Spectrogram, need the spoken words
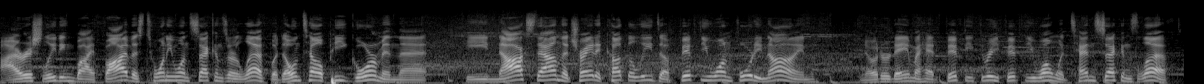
Irish leading by five as 21 seconds are left, but don't tell Pete Gorman that. He knocks down the tray to cut the lead to 51-49. Notre Dame ahead 53-51 with 10 seconds left.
